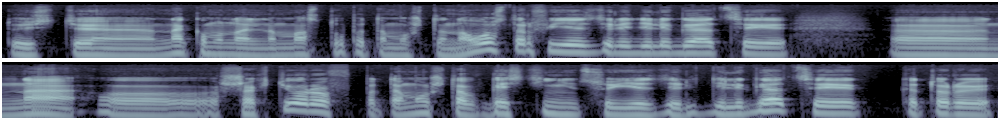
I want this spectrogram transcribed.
То есть на коммунальном мосту, потому что на остров ездили делегации, Э, на э, шахтеров, потому что в гостиницу ездили делегации, которые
